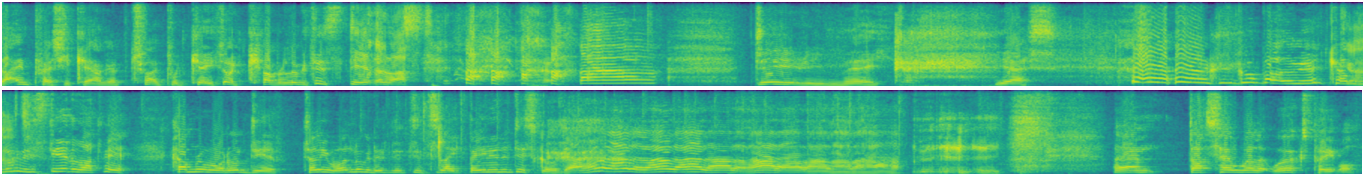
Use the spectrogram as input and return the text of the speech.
that impress you, Keith? I'm going to try and put Keith on camera. Look at the state of that. Deary me. Yes. Just go back to the main camera. God. Look at the state of that here. Camera one on, dear. Tell you what, look at it. It's like being in a disco. um, that's how well it works, people.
